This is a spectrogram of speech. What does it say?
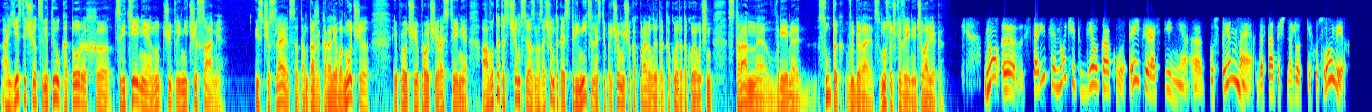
А есть еще цветы, у которых э, цветение, ну, чуть ли не часами исчисляется, там та же королева ночи и прочие-прочие растения. А вот это с чем связано? Зачем такая стремительность? И причем еще, как правило, это какое-то такое очень странное время суток выбирается, ну, с точки зрения человека. Ну, э, старицей ночи это дело какое? Эти растения э, пустынные, в достаточно жестких условиях,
